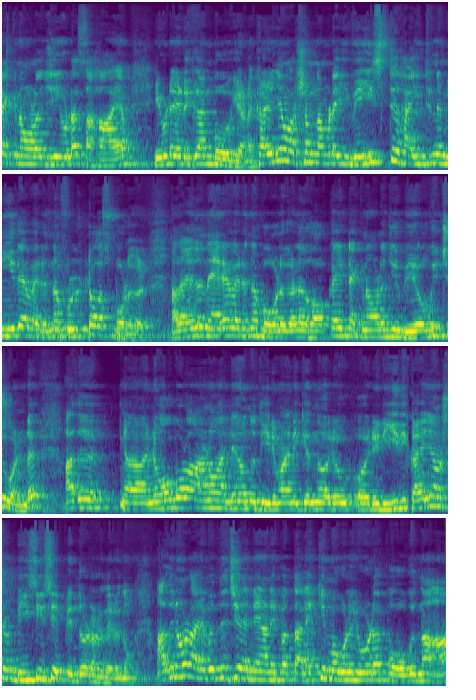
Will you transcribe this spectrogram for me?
ടെക്നോളജിയുടെ സഹായം ഇവിടെ എടുക്കാൻ പോവുകയാണ്. കഴിഞ്ഞ വർഷം നമ്മുടെ ഈ വേസ്റ്റ് ഹൈറ്റിന് മീതെ വരുന്ന ഫുൾ ടോസ് ബോളുകൾ അതായത് നേരെ വരുന്ന ബോളുകൾ ഹോക്കൈ ടെക്നോളജി ഉപയോഗിച്ചുകൊണ്ട് അത് നോ ബോൾ ആണോ അല്ലയോ എന്ന് തീരുമാനിക്കുന്ന ഒരു ഒരു രീതി കഴിഞ്ഞ വർഷം ബി സി സി പിന്തുടർന്നിരുന്നു. അതിനോടനുബന്ധിച്ച് തന്നെയാണ് ഇപ്പോൾ തലയ്ക്ക് മുകളിലൂടെ പോകുന്ന ആ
